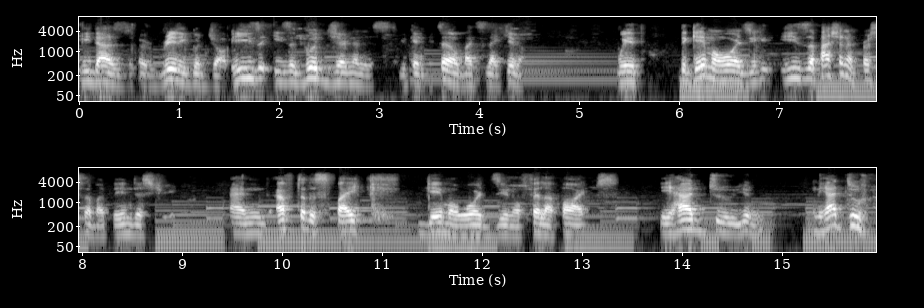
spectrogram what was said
he does a really good job he's he's a good journalist you can tell but it's like you know with the game awards he, he's a passionate person about the industry and after the spike Game Awards, you know, fell apart, he had to, you know, he had to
